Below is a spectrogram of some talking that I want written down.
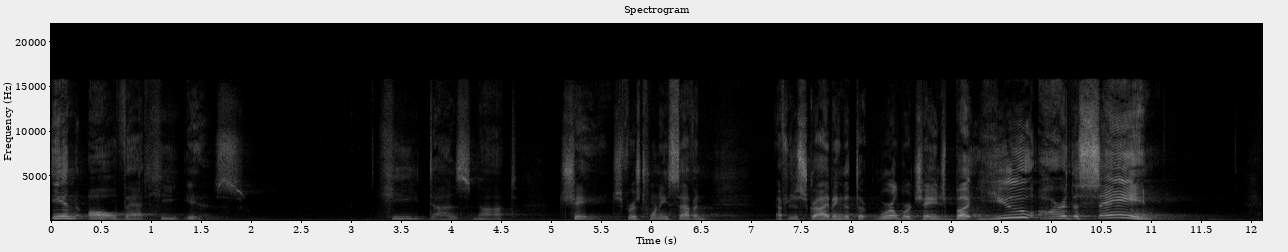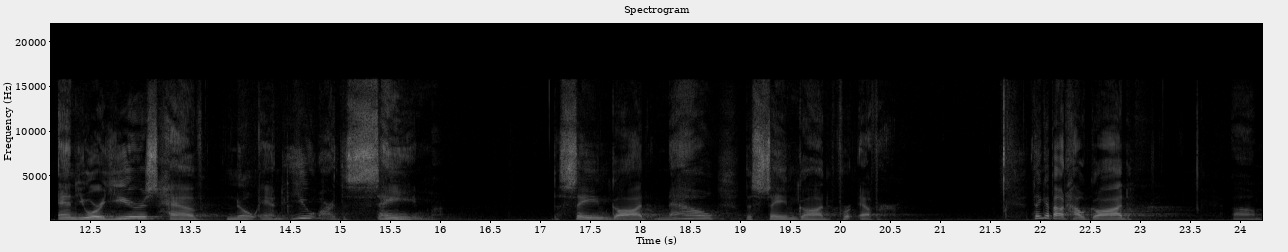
in all that he is. He does not change. Verse 27, after describing that the world will change, but you are the same, and your years have no end. You are the same. The same God now, the same God forever. Think about how God um,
